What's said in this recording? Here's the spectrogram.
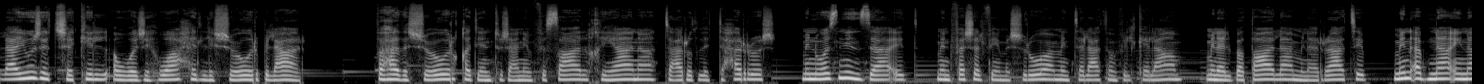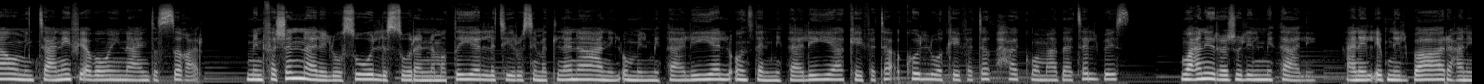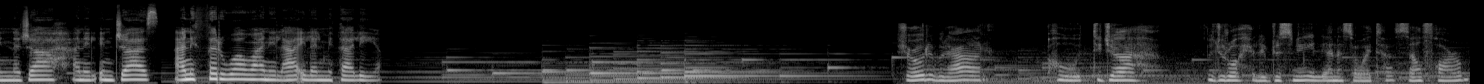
لا يوجد شكل أو وجه واحد للشعور بالعار فهذا الشعور قد ينتج عن انفصال خيانة تعرض للتحرش من وزن زائد من فشل في مشروع من تلاثم في الكلام من البطالة من الراتب من أبنائنا ومن تعنيف أبوينا عند الصغر. من فشلنا للوصول للصورة النمطية التي رسمت لنا عن الأم المثالية الأنثى المثالية كيف تأكل وكيف تضحك وماذا تلبس وعن الرجل المثالي. عن الإبن البار عن النجاح عن الإنجاز عن الثروة وعن العائلة المثالية. شعوري بالعار هو اتجاه الجروح اللي بجسمي اللي أنا سويتها سيلف هارم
